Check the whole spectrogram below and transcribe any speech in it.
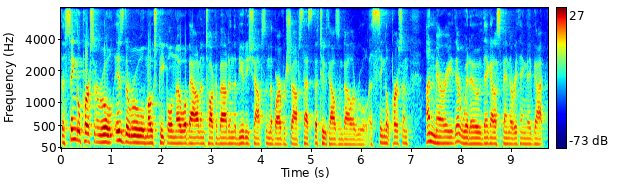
The single person rule is the rule most people know about and talk about in the beauty shops and the barber shops. That's the $2,000 rule. A single person, unmarried, they're widowed, they got to spend everything they've got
